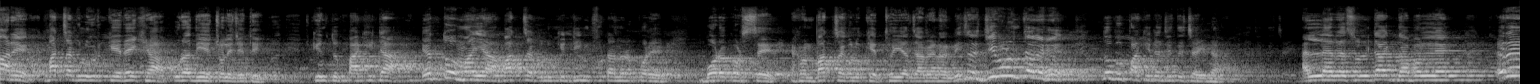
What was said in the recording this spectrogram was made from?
পারে বাচ্চাগুলোকে রেখা উড়া দিয়ে চলে যেতে। কিন্তু পাখিটা এত মায়া বাচ্চাগুলোকে ডিম ফোটানোর পরে বড় করছে, এখন বাচ্চাগুলোকে থইয়া যাবে না, নিজের জীবন যাবে, তবু পাখিটা যেতে চাই না। আল্লাহ রসুল ডাক দা বললেন, রে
